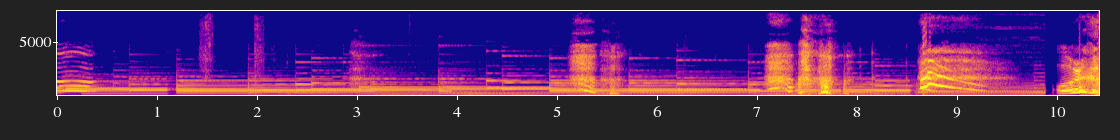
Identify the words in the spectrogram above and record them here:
어. 얼굴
